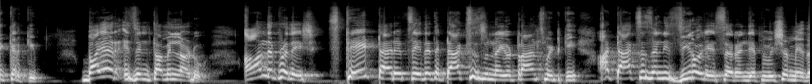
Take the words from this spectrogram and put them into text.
లిక్కర్కి buyer is in Tamil Nadu Andhra Pradesh state tariffs ఏదైతే ట్యాక్సెస్ ఉన్నాయో ట్రాన్స్మిట్కి ఆ ట్యాక్సెస్ అన్ని జీరో చేశారు అని చెప్పి విషయం మీద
